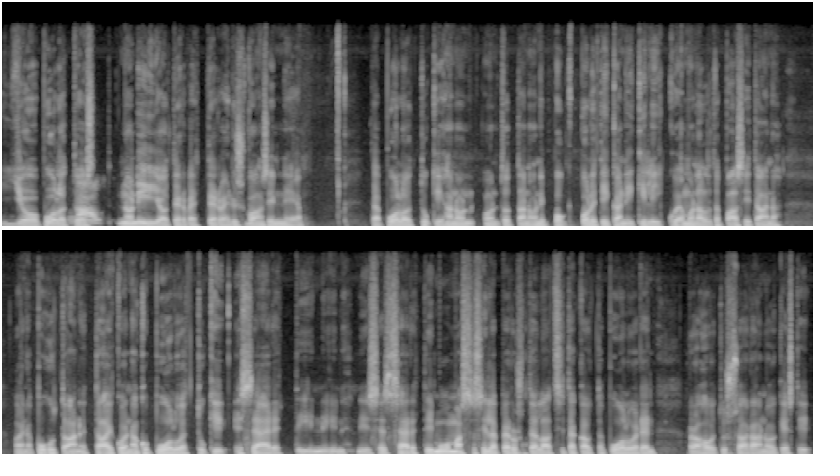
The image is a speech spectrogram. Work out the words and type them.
Joo, puoluetuesta. No niin, joo, terve, tervehdys vaan sinne. Ja tämä puoluetukihan on, on tota, no, niin po- politiikan ikiliikkuja monella tapaa siitä aina, aina puhutaan, että aikoinaan kun puoluetuki säädettiin, niin, niin se säädettiin muun muassa sillä perusteella, että sitä kautta puolueiden rahoitus saadaan oikeasti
